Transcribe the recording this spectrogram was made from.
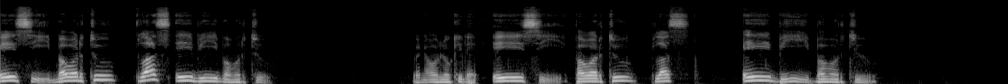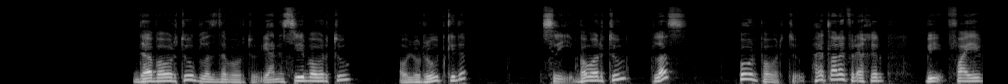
AC power 2 plus AB power 2 بنقول له كده AC power 2 plus AB power 2 ده power 2 plus ده power 2 يعني 3 power 2 أقول له ال root كده. 3 power 2 plus 4 power 2 هيطلع لك في الآخر ب 5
